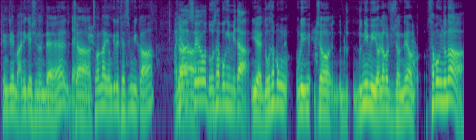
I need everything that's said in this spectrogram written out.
굉장히 많이 계시는데 네. 자 전화 연결이 됐습니까? 안녕하세요. 노사봉입니다. 자, 예 노사봉 우리 저 누, 누님이 연락을 주셨네요. 사봉이 누나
